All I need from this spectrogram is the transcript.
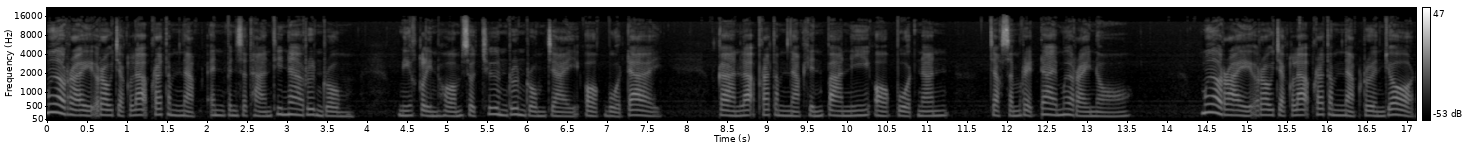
เมื่อไรเราจักละพระตำหนักอันเป็นสถานที่น่ารื่นรม มีกลิ่นหอมสดชื่นรื่นรมใจออกบวชได้ การละพระตำหนักเห็นปานนี้ออกบวชนั้นจักสำเร็จได้เมื่อไรหนอ เมื่อไรเราจักละพระตำหนักเรือนยอด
